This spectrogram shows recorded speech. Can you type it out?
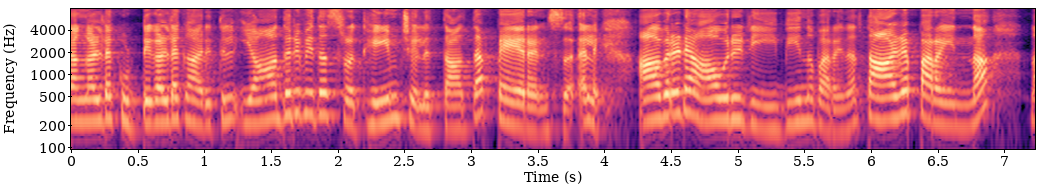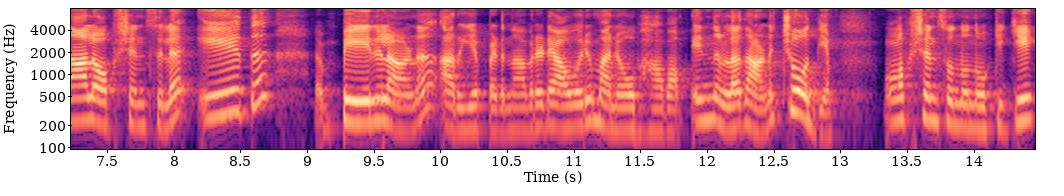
തങ്ങളുടെ കുട്ടികളുടെ കാര്യത്തിൽ യാതൊരുവിധ ശ്രദ്ധയും ചെലുത്താത്ത പേരൻസ് അല്ലെ? അവരുടെ ആ ഒരു രീതി എന്ന് പറയുന്ന താഴെ പറയുന്ന നാല് ഓപ്ഷൻസിൽ ഏത് പേരിലാണ് അറിയപ്പെടുന്നത്? അവരുടെ ആ ഒരു മനോഭാവം എന്നുള്ളതാണ് ചോദ്യം. ഓപ്ഷൻസ് ഒന്ന് നോക്കിക്കേ.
